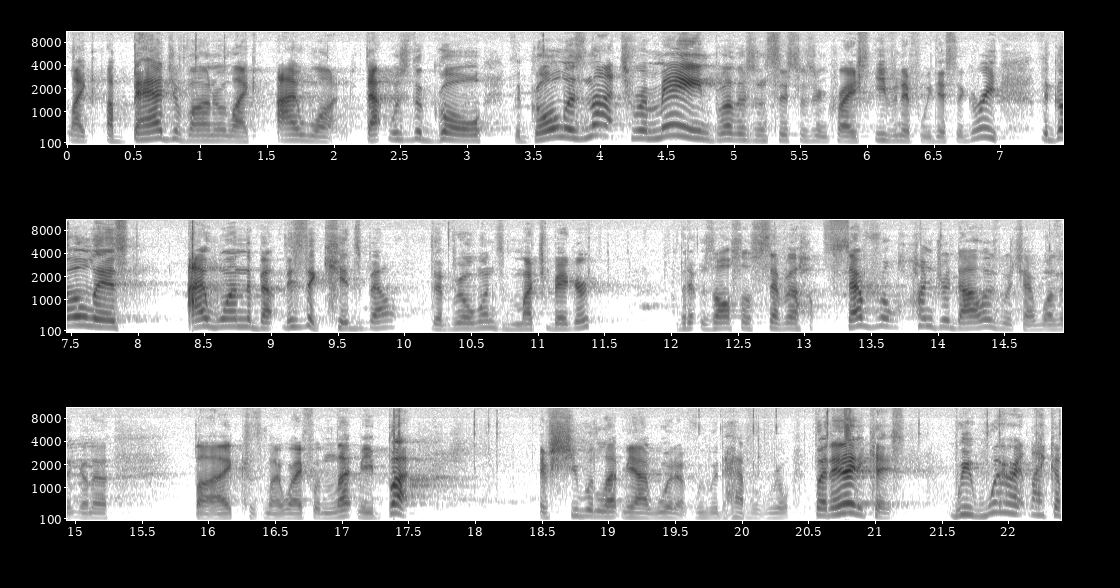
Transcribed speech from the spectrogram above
like a badge of honor, like I won. That was the goal. The goal is not to remain brothers and sisters in Christ, even if we disagree. The goal is, I won the belt. This is a kid's belt. The real one's much bigger, but it was also several, several hundred dollars, which I wasn't going to buy because my wife wouldn't let me. But if she would let me, I would have. We would have a real. But in any case, we wear it like a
